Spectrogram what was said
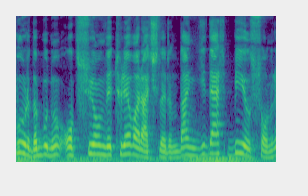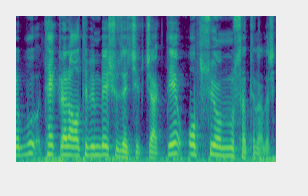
burada bunu opsiyon ve türev araçlarından gider bir yıl sonra bu tekrar 6500'e çıkacak diye opsiyonunu satın alır.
